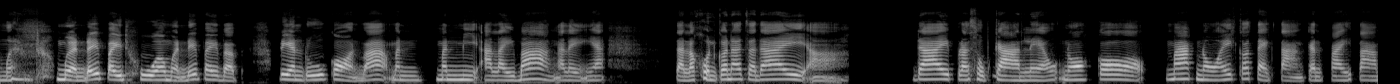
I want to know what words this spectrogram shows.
เหมือนเหมือนได้ไปทัวร์เหมือนได้ไปแบบเรียนรู้ก่อนว่ามันมันมีอะไรบ้างอะไรอย่างเงี้ยแต่ละคนก็น่าจะได้อ่า ได้ประสบการณ์แล้วเนาะก็มากน้อยก็แตกต่างกันไปตาม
